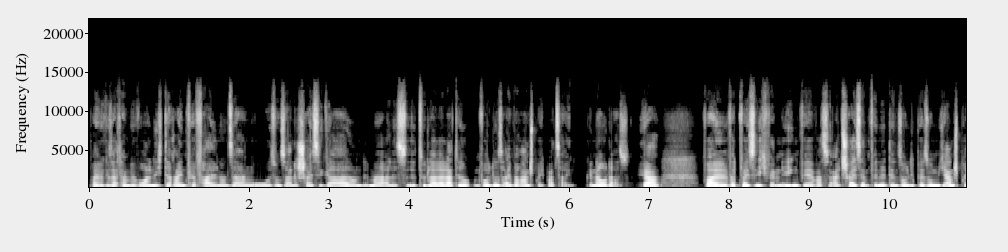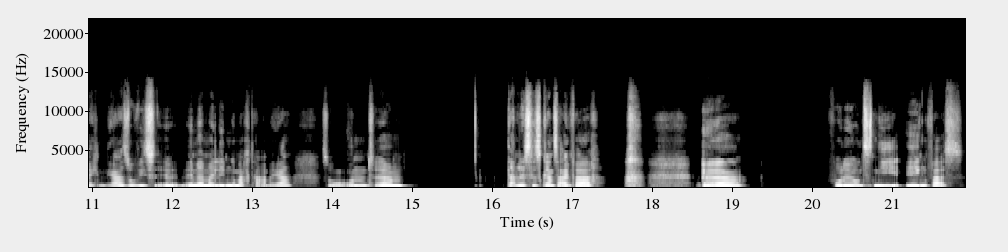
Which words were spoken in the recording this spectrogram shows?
weil wir gesagt haben, wir wollen nicht da rein verfallen und sagen, oh, ist uns alles scheißegal und immer alles äh, zu la Latte und wollten uns einfach ansprechbar zeigen. Genau das, ja. Weil, was weiß ich, wenn irgendwer was als Scheiße empfindet, dann soll die Person mich ansprechen, ja, so wie ich es äh, immer in meinem Leben gemacht habe, ja. So, und ähm, dann ist es ganz einfach, äh, wurde uns nie irgendwas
